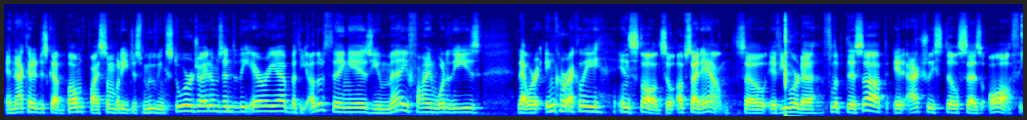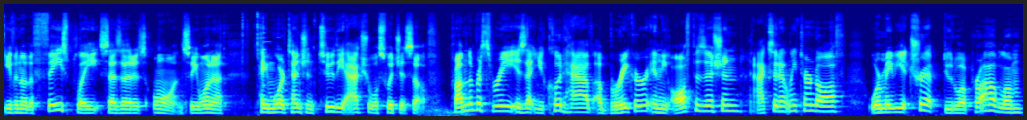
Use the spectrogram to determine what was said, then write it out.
And that could have just got bumped by somebody just moving storage items into the area. But the other thing is you may find one of these that were incorrectly installed, so upside down. So if you were to flip this up, it actually still says off, even though the faceplate says that it's on. So you want to pay more attention to the actual switch itself. Problem number three is that you could have a breaker in the off position accidentally turned off, or maybe it tripped due to a problem,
